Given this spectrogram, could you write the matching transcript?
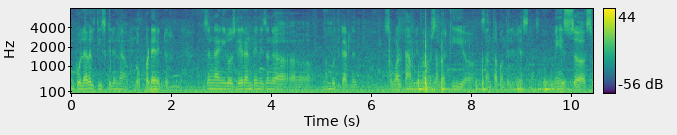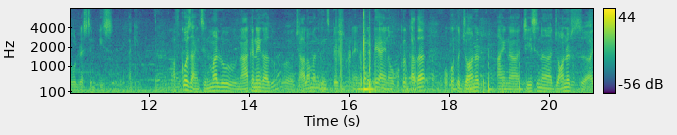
ఇంకో లెవెల్కి తీసుకెళ్ళిన ఒక గొప్ప డైరెక్టర్ నిజంగా ఆయన ఈరోజు లేరంటే నిజంగా నమ్మొద్ది కావట్లేదు. సో వాళ్ళ ఫ్యామిలీ మెంబర్స్ అందరికీ uh, సంతాపం తెలియజేస్తున్నాను may his soul rest in peace thank you of course ఆయన సినిమాలు నాకనే కాదు uh, చాలామందికి ఇన్స్పిరేషన్ ఎందుకంటే ఆయన ఒక్కొక్క కథ ఒక్కొక్క జానర్ ఆయన చేసిన genres I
